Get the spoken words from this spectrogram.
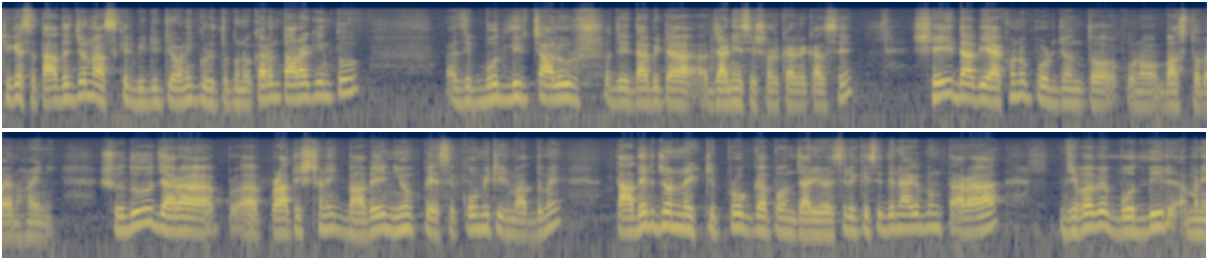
ঠিক আছে, তাদের জন্য আজকের ভিডিওটি অনেক গুরুত্বপূর্ণ। কারণ তারা কিন্তু যে বদলির চালুর যে দাবিটা জানিয়েছে সরকারের কাছে, সেই দাবি এখনও পর্যন্ত কোনো বাস্তবায়ন হয়নি। শুধু যারা প্রাতিষ্ঠানিকভাবে নিয়োগ পেয়েছে কমিটির মাধ্যমে তাদের জন্য একটি প্রজ্ঞাপন জারি হয়েছিল কিছুদিন আগে এবং তারা যেভাবে বদলির মানে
